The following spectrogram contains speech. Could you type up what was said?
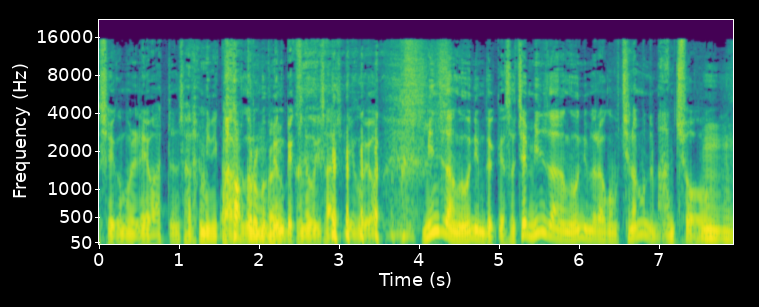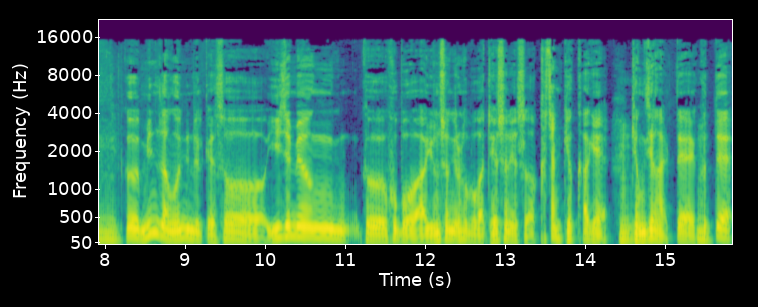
세금을 내왔던 사람이니까 아, 그건 뭐 명백한 허위 사실이고요. 민주당 의원님들께서 제 민주당 의원님들하고 친한 분들 많죠. 음, 음, 음. 그 민주당 의원님들께서 이재명 그 후보와 윤석열 후보가 대선에서 가장 격하게 음. 경쟁할 때 음. 그때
